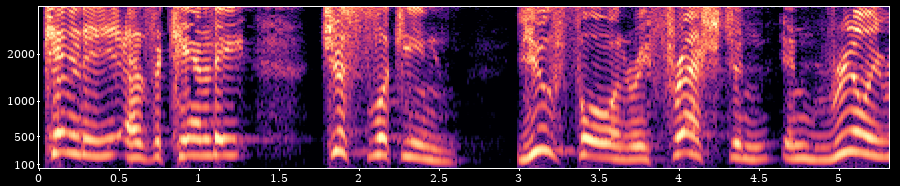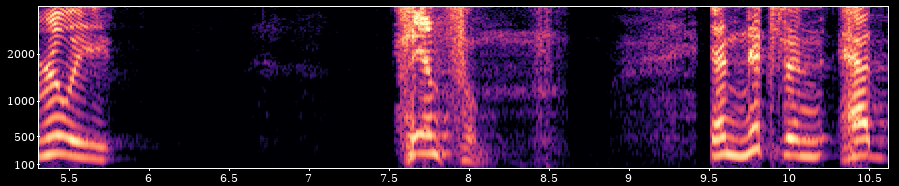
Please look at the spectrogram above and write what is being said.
Kennedy as a candidate just looking youthful and refreshed and, and really, really handsome. And Nixon had,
